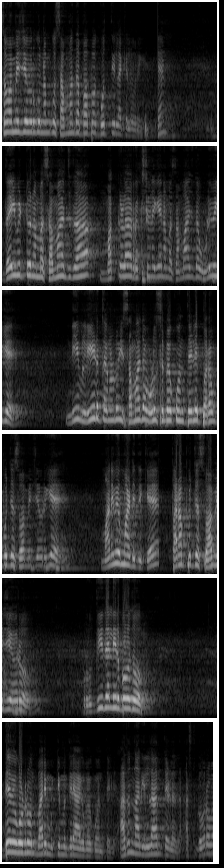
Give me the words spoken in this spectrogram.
ಸ್ವಾಮೀಜಿಯವ್ರಿಗೂ ನಮಗೂ ಸಂಬಂಧ ಪಾಪ ಗೊತ್ತಿಲ್ಲ ಕೆಲವರಿಗೆ. ದಯವಿಟ್ಟು ನಮ್ಮ ಸಮಾಜದ ಮಕ್ಕಳ ರಕ್ಷಣೆಗೆ, ನಮ್ಮ ಸಮಾಜದ ಉಳಿವಿಗೆ ನೀವು ಲೀಡ್ ತಗೊಂಡು ಈ ಸಮಾಜ ಉಳಿಸಬೇಕು ಅಂತೇಳಿ ಪರಮಪೂಜ್ಯ ಸ್ವಾಮೀಜಿಯವರಿಗೆ ಮನವಿ ಮಾಡಿದ್ದಕ್ಕೆ ಪರಮ ಪೂಜ್ಯ ಸ್ವಾಮೀಜಿಯವರು ವೃದ್ಧಿದಲ್ಲಿರ್ಬೋದು ದೇವೇಗೌಡರು ಒಂದು ಬಾರಿ ಮುಖ್ಯಮಂತ್ರಿ ಆಗಬೇಕು ಅಂತೇಳಿ. ಅದನ್ನು ನಾನು ಇಲ್ಲ ಅಂತ ಹೇಳಲ್ಲ. ಅಷ್ಟು ಗೌರವ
